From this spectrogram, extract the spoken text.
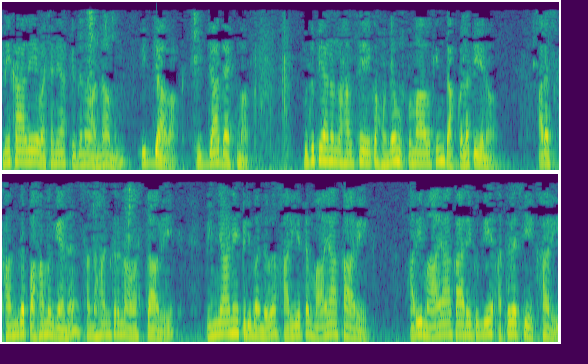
මේ කාලයේ වචනයක් යොදනවා නම් විඥාවක් විඥා දැක්මක්. බුදු පියාණන් වහන්සේ ඒක හොඳ උපමාවකින් දක්වලා තියෙනවා. අර ස්කන්ධ පහම ගැන සඳහන් කරන අවස්ථාවේ විඥාණය පිළිබඳව හරියට මායාකාරයෙක් හරි මායාකාරයෙකුගේ අතවැසියෙක් හරි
